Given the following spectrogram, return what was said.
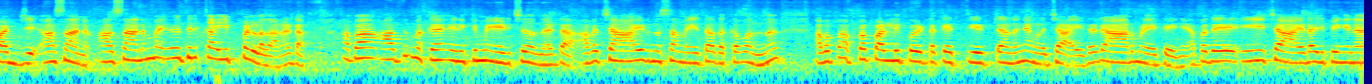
ഫഡ്ജ് ആ സാധനം. ആ സാധനം ഇത്തിരി കയ്പുള്ളതാണ് കേട്ടോ. അപ്പോൾ അതുമൊക്കെ എനിക്ക് മേടിച്ച് തന്നു കേട്ടോ. അപ്പോൾ ചായ ഇടുന്ന സമയത്ത് അതൊക്കെ വന്ന് അപ്പോൾ പപ്പ പള്ളി പോയിട്ടൊക്കെ എത്തിയിട്ടാണ് ഞങ്ങൾ ചായയുടെ ഒരു ആറ് മണിയൊക്കെ കഴിഞ്ഞ്. അപ്പോൾ അതേ ഈ ചായയുടെ അരിപ്പ് ഇങ്ങനെ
